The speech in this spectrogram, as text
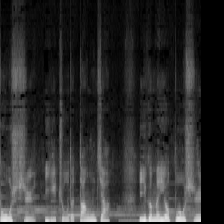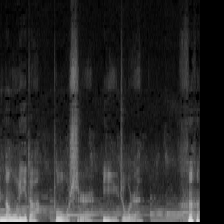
不死一族的当家，一个没有不死能力的不死一族人。呵呵，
